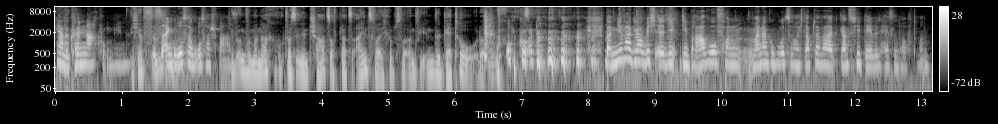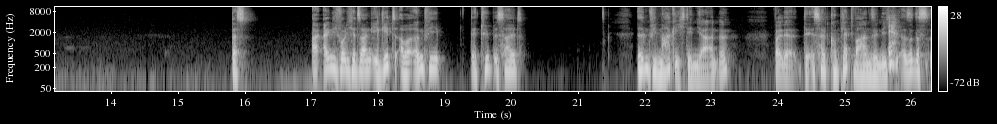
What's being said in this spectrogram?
Ja, wir können nachgucken gehen. Ich Es ist ein großer, großer Ich Spaß. habe irgendwann mal nachgeguckt, was in den Charts auf Platz 1 war. Ich glaube, es war irgendwie in the Ghetto oder irgendwo. Oh Gott. Bei mir war, glaube ich, äh, die, die Bravo von meiner Geburtswoche. Ich glaube, da war ganz viel David Hasselhoff drin. Das, e- eigentlich wollte ich jetzt sagen, Egit, aber irgendwie, der Typ ist halt, irgendwie mag ich den ja, ne? Weil der, der ist halt komplett wahnsinnig. Also das,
